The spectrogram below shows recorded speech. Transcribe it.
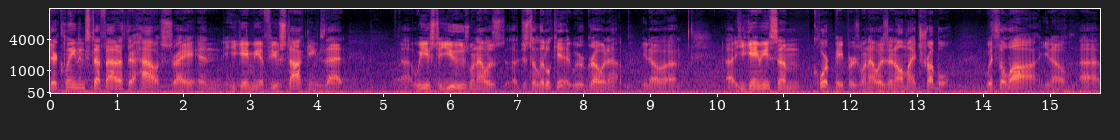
they're cleaning stuff out at their house, right? And he gave me a few stockings that uh, we used to use when I was uh, just a little kid. We were growing up, you know. Um, uh, he gave me some court papers when I was in all my trouble with the law, you know, uh,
